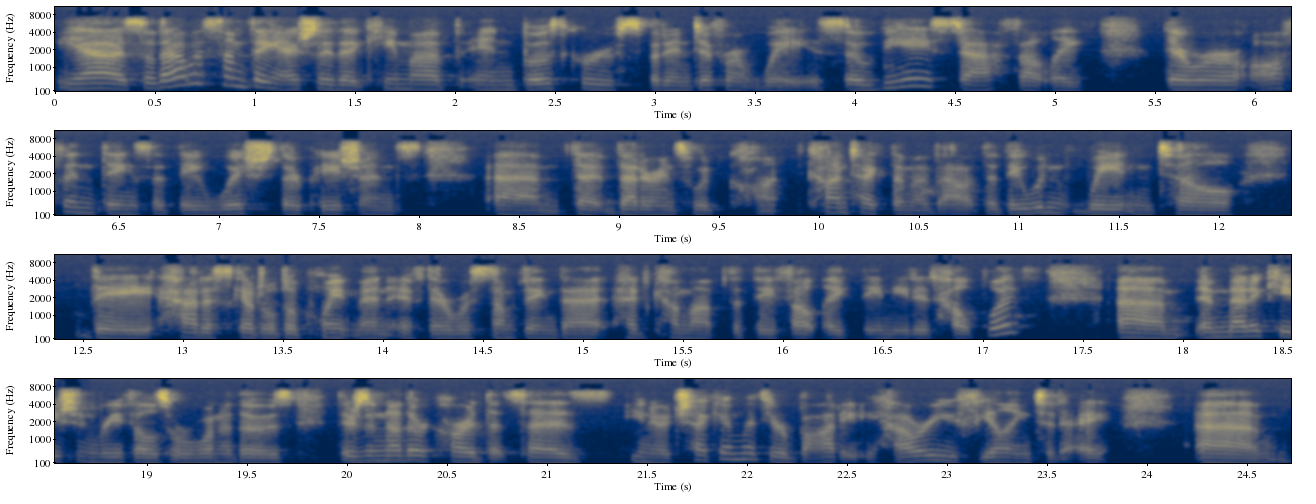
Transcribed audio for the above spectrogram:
Yeah, so that was something actually that came up in both groups, but in different ways. So VA staff felt like there were often things that they wished their patients, um, that veterans would con- contact them about, that they wouldn't wait until they had a scheduled appointment if there was something that had come up that they felt like they needed help with. Um, and medication refills were one of those. There's another card that says, you know, check in with your body. How are you feeling today? Um,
